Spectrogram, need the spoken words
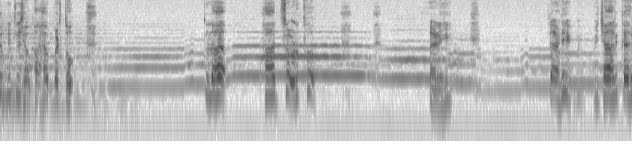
मी तुझ्या पाया पडतो. तुला हात सोडतो आणि राणी विचार कर.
